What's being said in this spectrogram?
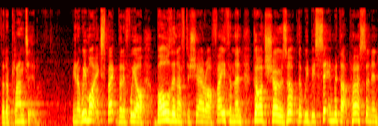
that are planted. You know, we might expect that if we are bold enough to share our faith and then God shows up, that we'd be sitting with that person in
